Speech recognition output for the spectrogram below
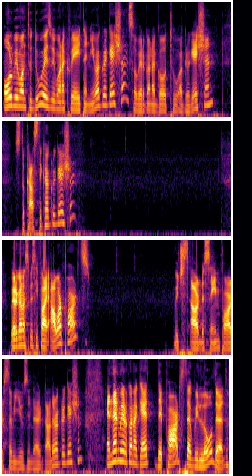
All we want to do is we want to create a new aggregation. So we're going to go to aggregation, stochastic aggregation. We are going to specify our parts, which are the same parts that we use in the other aggregation. And then we are going to get the parts that we loaded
